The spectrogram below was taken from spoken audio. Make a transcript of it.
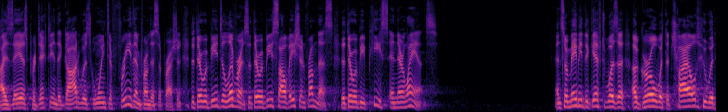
Isaiah is predicting that God was going to free them from this oppression, that there would be deliverance, that there would be salvation from this, that there would be peace in their lands. And so maybe the gift was a, a girl with a child who would,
